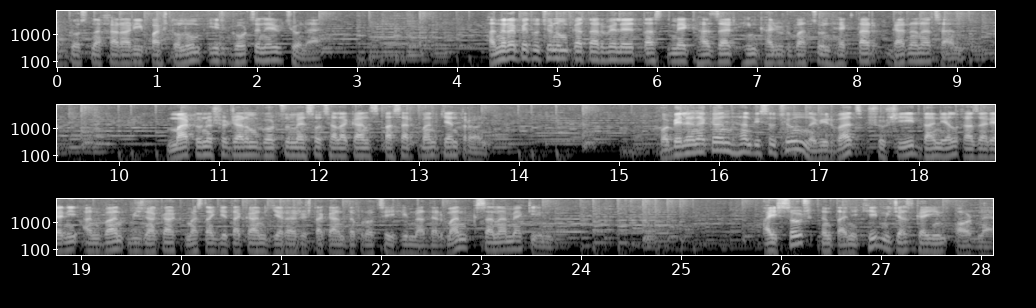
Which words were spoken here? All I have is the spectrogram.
արտգոսնախարարի պաշտոնում իր գործունեությունը։ Հանրապետությունում կատարվել է 11560 հեկտար գարնանացան։ Մարտունու շրջանում գործում է սոցիալական սպասարկման կենտրոն։ Հոբելյանական հանդիսություն նվիրված Շուշիի Դանիել Ղազարյանի անվան միջնակարգ մասնագիտական երաժշտական դպրոցի հիմնադրման 20-ամյակին։ Այսօր ընտանիքի միջազգային օրն է։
